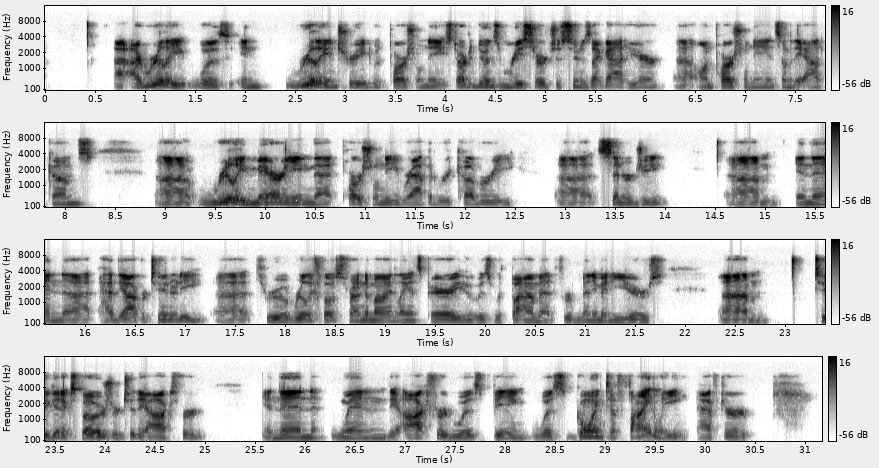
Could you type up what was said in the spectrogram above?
I, really was in really intrigued with partial knee. Started doing some research as soon as I got here uh, on partial knee and some of the outcomes uh, really marrying that partial knee rapid recovery uh, synergy. Um, and then uh, had the opportunity uh, through a really close friend of mine, Lance Perry, who was with Biomet for many, many years, um, to get exposure to the Oxford. And then when the Oxford was being was going to finally, after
